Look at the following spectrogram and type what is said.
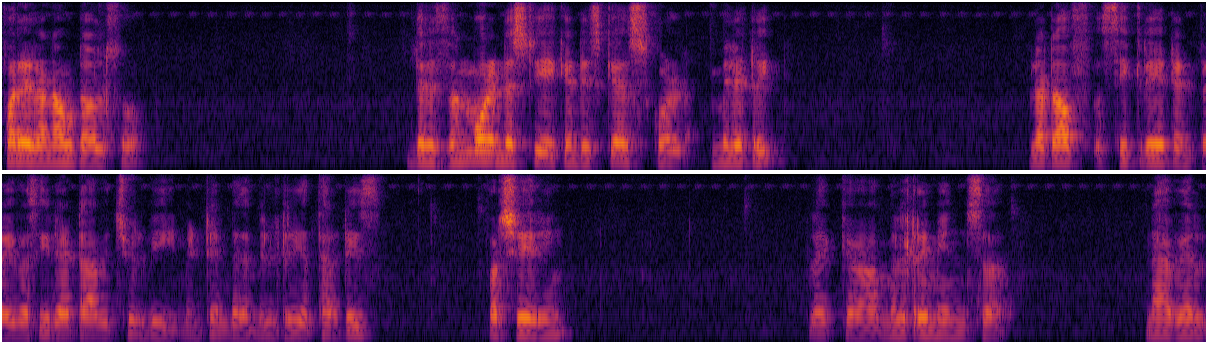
For a run out also. There is one more industry I can discuss called military. Lot of secret and privacy data which will be maintained by the military authorities for sharing. Like uh, military means uh, naval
